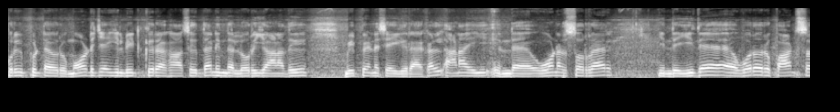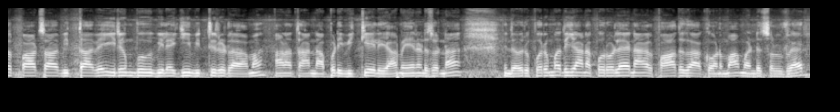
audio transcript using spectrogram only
குறிப்பிட்ட ஒரு மோட்டர் சைக்கிள் விற்கிற காசுக்கு தான் இந்த லொரியானது விற்பனை செய்கிறார்கள். ஆனால் இந்த ஓனர் சொல்கிறார் இந்த இதை ஒரு ஒரு பார்ட்ஸ் பார்ட்ஸாக விற்றாவே இரும்பு விலைக்கு விற்றுடாமல் ஆனால் தான் அப்படி விற்கலையாம் ஏன்னு சொன்னால் இந்த ஒரு பெறுமதியான பொருளை நாங்கள் பாதுகாக்கணுமாம் என்று சொல்கிறார்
